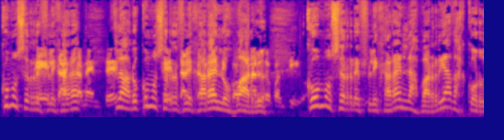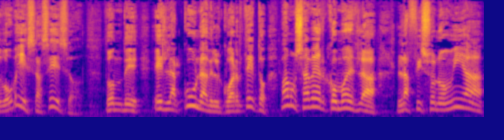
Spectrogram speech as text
¿Cómo se reflejará? Claro, ¿cómo se reflejará en los barrios? ¿Cómo se reflejará en las barriadas cordobesas eso? Donde es la cuna del cuarteto. Vamos a ver cómo es la, la fisonomía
